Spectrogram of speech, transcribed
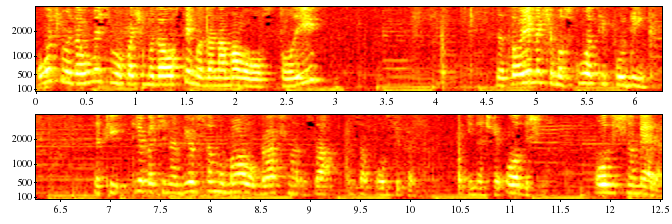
Ovo ćemo da umesimo pa ćemo da ostavimo da nam malo ostoji. Za to vrijeme ćemo skuvati puding. Znači, treba će nam još samo malo brašna za, za posipanje. Inače, odlično. Odlična mera.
